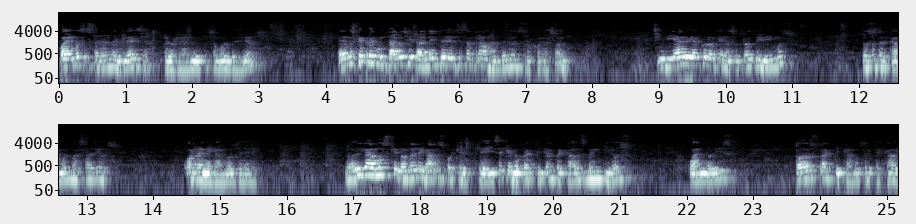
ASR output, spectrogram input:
Podemos estar en la iglesia, pero realmente somos de Dios. Tenemos que preguntarnos si realmente Dios está trabajando en nuestro corazón. Si día a día con lo que nosotros vivimos nos acercamos más a Dios o renegamos de Él. No digamos que no renegamos, porque el que dice que no practica el pecado es mentiroso cuando dice, todos practicamos el pecado.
